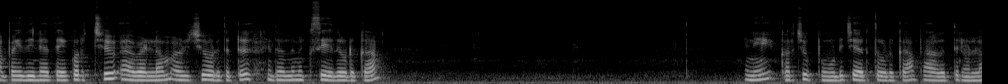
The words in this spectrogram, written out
അപ്പോൾ ഇതിന്റെ കുറച്ച് വെള്ളം ഒഴിച്ചു കൊടുത്തിട്ട് ഇതൊന്ന് മിക്സ് ചെയ്ത് കൊടുക്കാം. ഇനി കുറച്ച് ഉപ്പും കൂടി ചേർത്ത് കൊടുക്കാം പാകത്തിനുള്ള.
